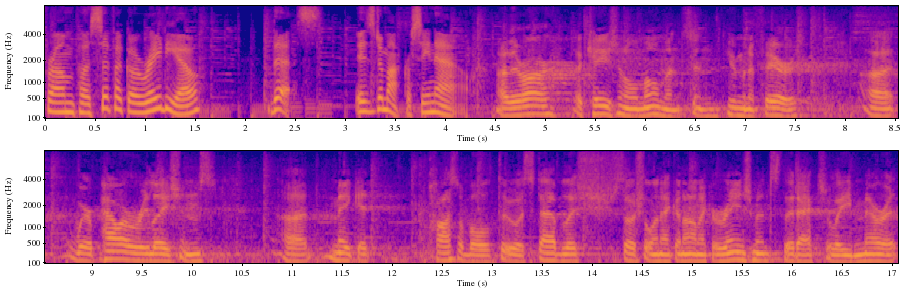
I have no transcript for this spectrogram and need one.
From Pacifica Radio, this is Democracy Now! Uh, there are occasional moments in human affairs uh, where power relations uh, make it possible to establish social and economic arrangements that actually merit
